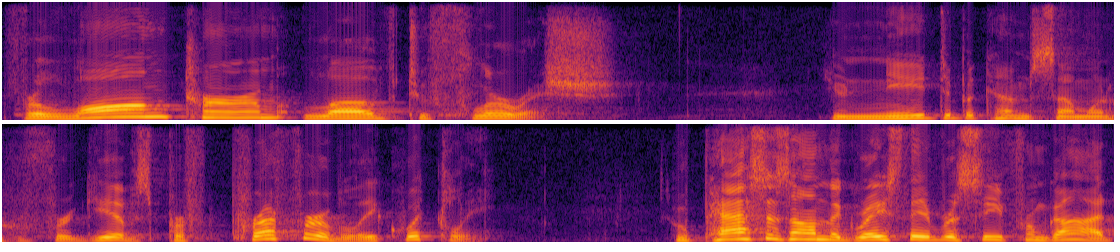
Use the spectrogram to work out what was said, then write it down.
For long term love to flourish, you need to become someone who forgives, preferably quickly, who passes on the grace they've received from God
